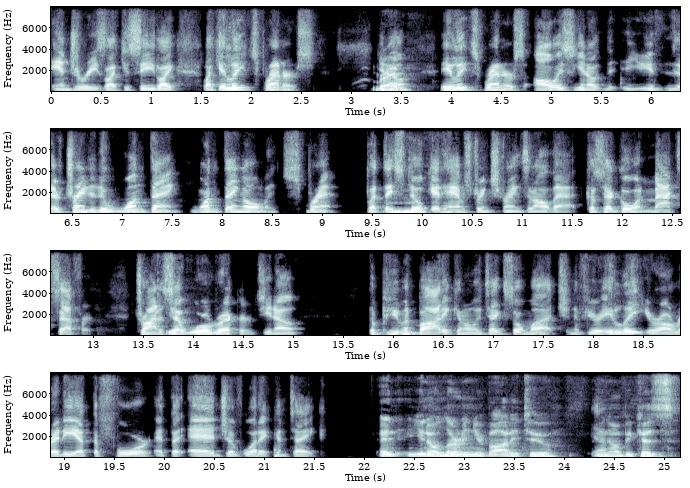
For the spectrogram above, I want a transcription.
injuries, like you see, like like elite sprinters. You Right. know, elite sprinters always, you know, you, they're trained to do one thing, one thing only, sprint. But they Mhm. still get hamstring strings and all that because they're going max effort, trying to set Yeah. world records. You know, the human body can only take so much, and if you're elite, you're already at the fore, at the edge of what it can take. And you know learning your body too Yeah. you know because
